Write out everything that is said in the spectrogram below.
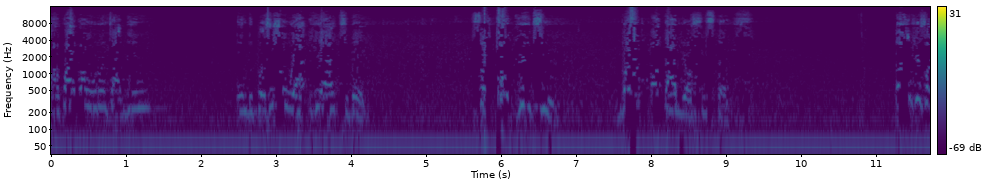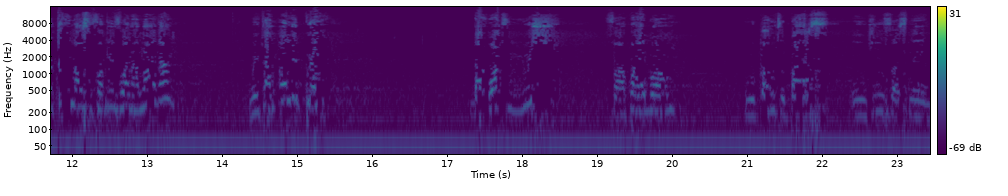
our Bible wouldn't have been in the position we are here today. So I greet you. God ordered your footsteps. Thank you for taking us to forgive one another. We can only pray that what we wish for our Bible will come to pass in Jesus' name.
